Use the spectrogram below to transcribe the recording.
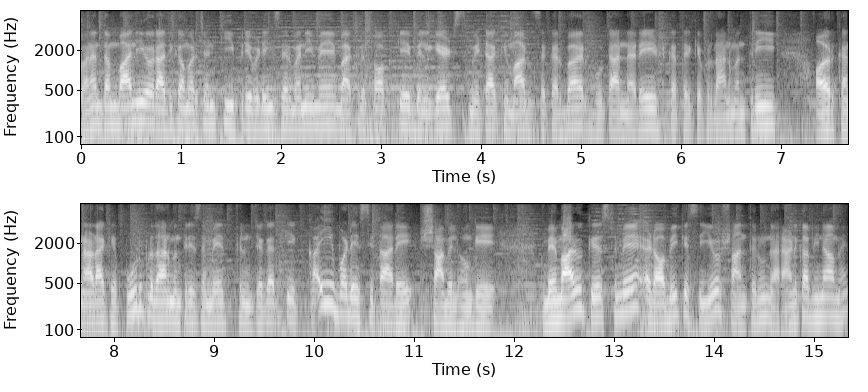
तो अनंत अंबानी और राधिका मर्चेंट की प्री वेडिंग सेरेमनी में माइक्रोसॉफ्ट के बिल गेट्स, मेटा के मार्क जकरबर्ग भूटान नरेश कतर के प्रधानमंत्री और कनाडा के पूर्व प्रधानमंत्री समेत फ़िल्म जगत के कई बड़े सितारे शामिल होंगे। मेहमानों की लिस्ट में एडोबी के सीईओ शांतनु नारायण का भी नाम है।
